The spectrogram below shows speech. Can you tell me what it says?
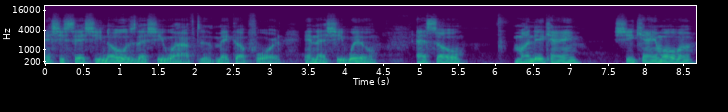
And she said she knows that she will have to make up for it and that she will. And so Monday came, she came over,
